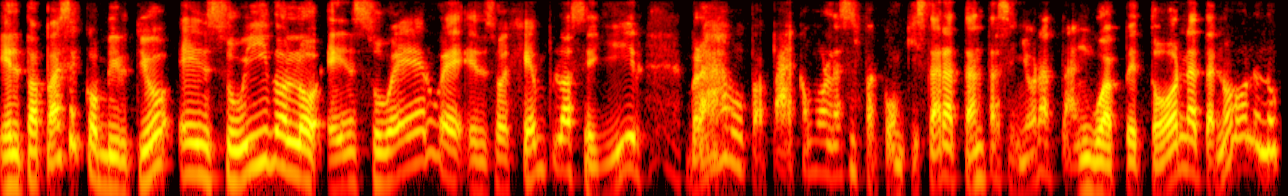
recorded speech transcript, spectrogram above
el papá se convirtió en su ídolo, en su héroe, en su ejemplo a seguir. Bravo, papá, ¿cómo lo haces para conquistar a tanta señora tan guapetona? No, no, no,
